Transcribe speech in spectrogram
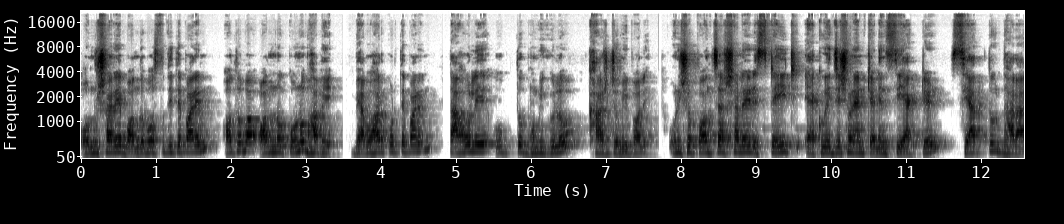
অনুসারে বন্দোবস্ত দিতে পারেন অথবা অন্য কোনোভাবে ব্যবহার করতে পারেন, তাহলে উক্ত ভূমিগুলো খাস জমি বলে। উনিশশো পঞ্চাশ সালের স্টেট অ্যাকুইজেশন অ্যান্ড টেনেন্সি অ্যাক্টের ছিয়াত্তর ধারা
